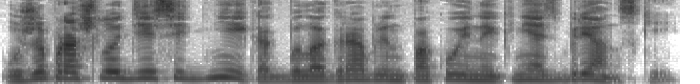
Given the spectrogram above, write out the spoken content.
Уже прошло десять дней, как был ограблен покойный князь Брянский.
